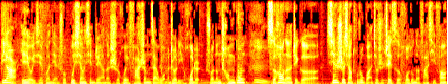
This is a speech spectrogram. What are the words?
第二，也有一些观点说不相信这样的事会发生在我们这里，或者说能成功。嗯，此后呢，这个新世相图书馆就是这次活动的发起方，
